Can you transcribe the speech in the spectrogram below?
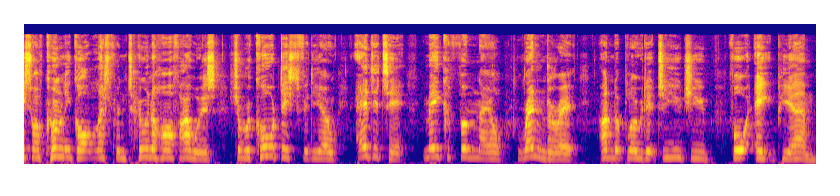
so I've currently got less than two and a half hours to record this video, edit it, make a thumbnail, render it, and upload it to YouTube for 8pm.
